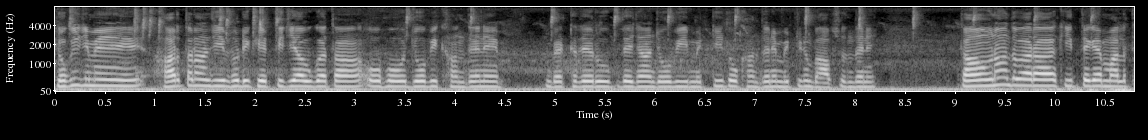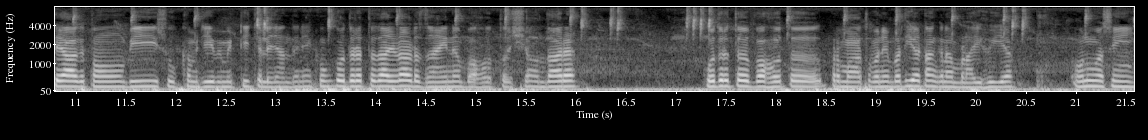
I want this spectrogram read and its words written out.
ਕਿਉਂਕਿ ਜਿਵੇਂ ਹਰ ਤਰ੍ਹਾਂ ਜੀਵ ਤੁਹਾਡੀ ਖੇਤੀ 'ਚ ਆਊਗਾ ਤਾਂ ਉਹ ਜੋ ਵੀ ਖਾਂਦੇ ਨੇ, ਬਿੱਠ ਦੇ ਰੂਪ ਦੇ ਜਾਂ ਜੋ ਵੀ ਮਿੱਟੀ ਤੋਂ ਖਾਂਦੇ ਨੇ, ਮਿੱਟੀ ਨੂੰ ਵਾਪਸ ਦਿੰਦੇ ਨੇ। ਤਾਂ ਉਹਨਾਂ ਦੁਆਰਾ ਕੀਤੇ ਗਏ ਮਲ ਤਿਆਗ ਤੋਂ ਵੀ ਸੂਖਮ ਜੀਵ ਮਿੱਟੀ ਚਲੇ ਜਾਂਦੇ ਨੇ, ਕਿਉਂਕਿ ਕੁਦਰਤ ਦਾ ਜਿਹੜਾ ਡਿਜ਼ਾਈਨ ਬਹੁਤ ਸ਼ਾਨਦਾਰ ਹੈ। ਕੁਦਰਤ ਬਹੁਤ ਪ੍ਰਮਾਤਮਾ ਨੇ ਵਧੀਆ ਢੰਗ ਨਾਲ ਬਣਾਈ ਹੋਈ ਆ। ਉਹਨੂੰ ਅਸੀਂ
